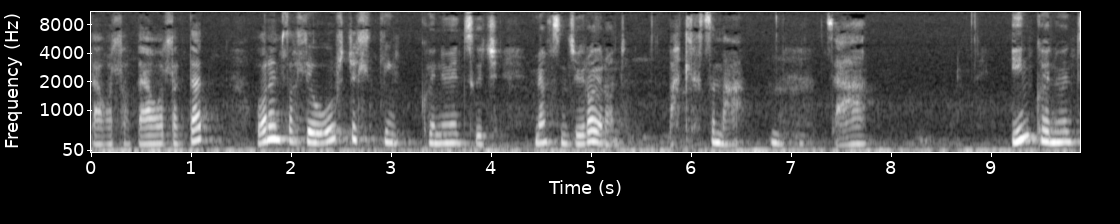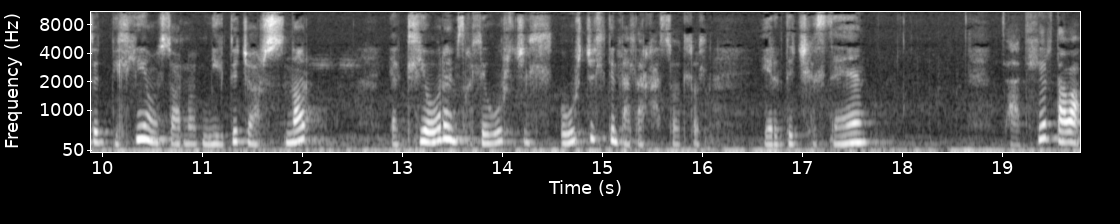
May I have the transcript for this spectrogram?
байгууллага байгуулагдаад Ур амьсгалын өөрчлөлтийн конвенц гэж 1992 онд батлагдсан байна. За энэ конвенцэд дэлхийн улс орнууд нэгдэж орсноор яг дэлхийн уур амьсгалын өөрчлөлтийн талаарх асуудал бол яригдж эхэлсэн. За тэгэхээр даваа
